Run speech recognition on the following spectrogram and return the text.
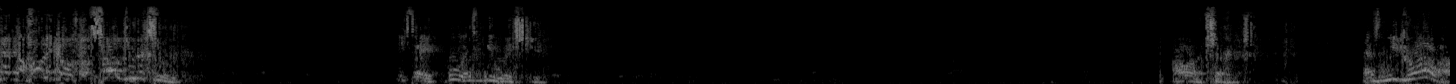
that the Holy Ghost showed you the truth. He said, Who has bewitched you? our church. As we grow,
